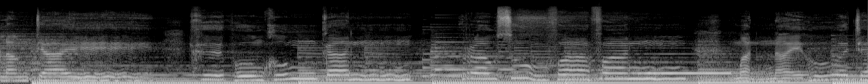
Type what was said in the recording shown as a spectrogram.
ำลังใจ คือภูมิคุ้มกัน เราสู้ฝ่าฟัน มันในหัวใจ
